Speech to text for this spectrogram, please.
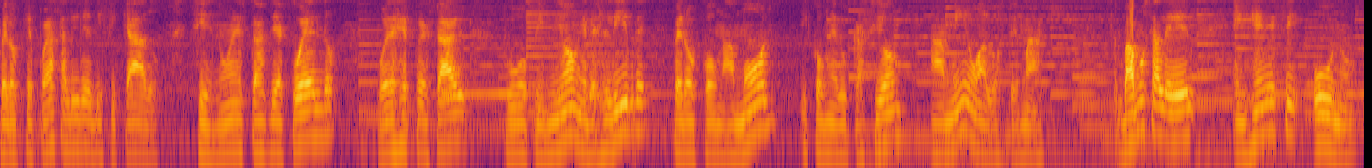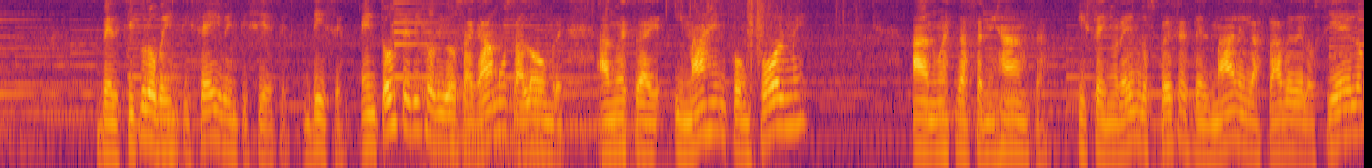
pero que puedas salir edificado. Si no estás de acuerdo, puedes expresar tu opinión, eres libre, pero con amor y con educación a mí o a los demás. Vamos a leer en Génesis 1, versículo 26 y 27. Dice, entonces dijo Dios, hagamos al hombre a nuestra imagen conforme a nuestra semejanza y señoré en los peces del mar, en las aves de los cielos,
